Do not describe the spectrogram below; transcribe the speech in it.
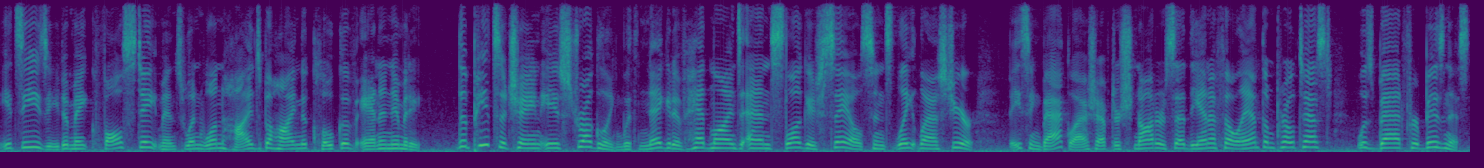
It's easy to make false statements when one hides behind the cloak of anonymity. The pizza chain is struggling with negative headlines and sluggish sales since late last year, facing backlash after Schnatter said the NFL anthem protest was bad for business.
